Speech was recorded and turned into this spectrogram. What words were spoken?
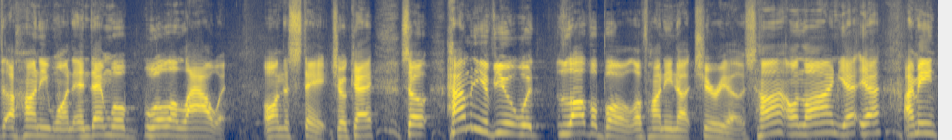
the honey one, and then we'll we'll allow it on the stage. Okay. So how many of you would love a bowl of honey nut Cheerios? Huh? Online? Yeah, yeah. I mean,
